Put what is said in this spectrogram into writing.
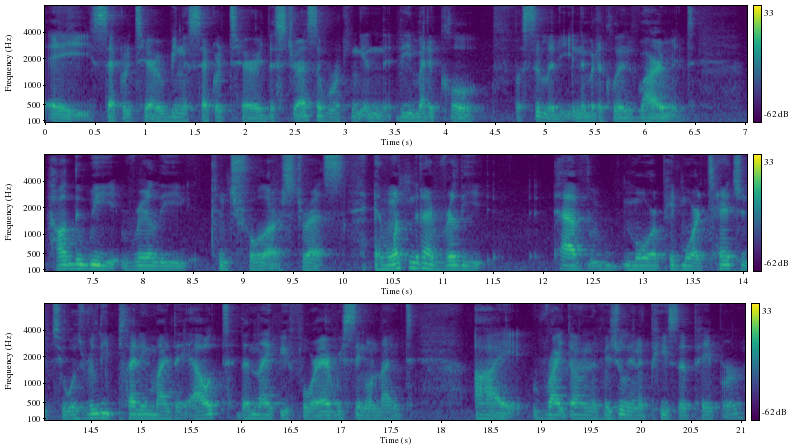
a secretary, being a secretary, the stress of working in the medical facility, in the medical environment. How do we really control our stress? And one thing that I really have more paid more attention to was really planning my day out the night before every single night. I write down individually in a piece of paper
